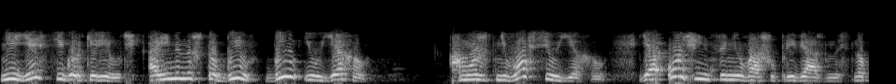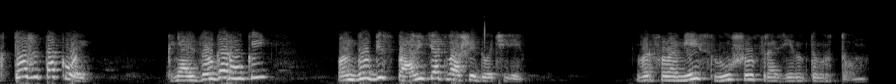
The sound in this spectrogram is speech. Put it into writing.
Не есть, Егор Кириллович, а именно что был, был и уехал. А может, не вовсе уехал? Я очень ценю вашу привязанность, но кто же такой? Князь Долгорукий. Он был без памяти от вашей дочери. Варфоломей слушал с разинутым ртом.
